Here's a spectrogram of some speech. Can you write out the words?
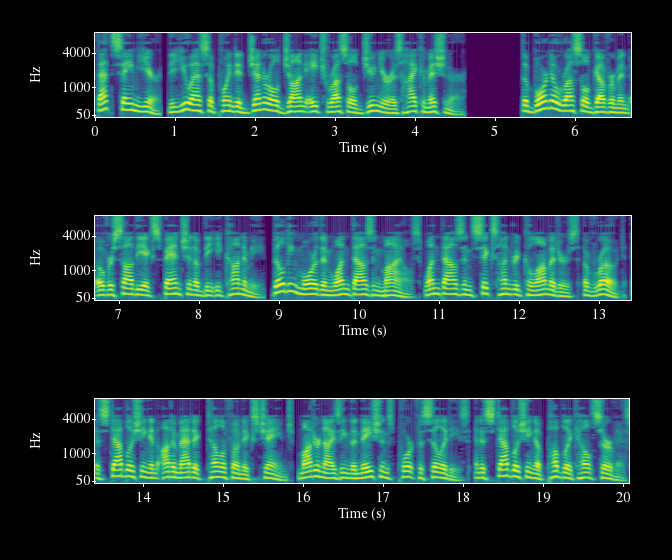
That same year, the U.S. appointed General John H. Russell, Jr. as High Commissioner. The Borno-Russell government oversaw the expansion of the economy, building more than 1,000 miles 1,600 kilometers of road, establishing an automatic telephone exchange, modernizing the nation's port facilities, and establishing a public health service.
